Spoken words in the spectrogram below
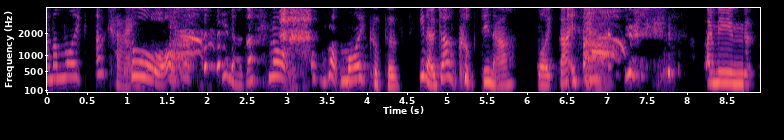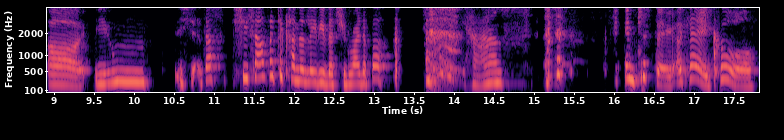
and I'm like, okay, cool. you know, that's not that's not my cup of, you know, don't cook dinner like that. It sounds dangerous. I mean, uh, you, that's, she sounds like the kind of lady that should write a book. she has. Interesting. Okay, cool.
